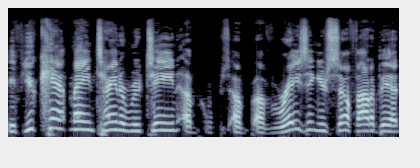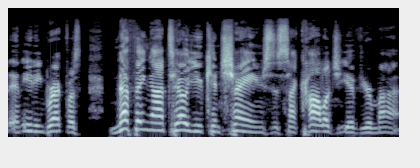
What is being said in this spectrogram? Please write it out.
if you can't maintain a routine of, of, of, raising yourself out of bed and eating breakfast, nothing I tell you can change the psychology of your mind.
